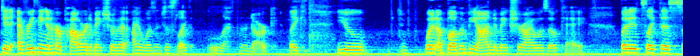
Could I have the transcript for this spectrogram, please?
did everything in her power to make sure that I wasn't just like left in the dark. Like, you went above and beyond to make sure I was okay. But it's like this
